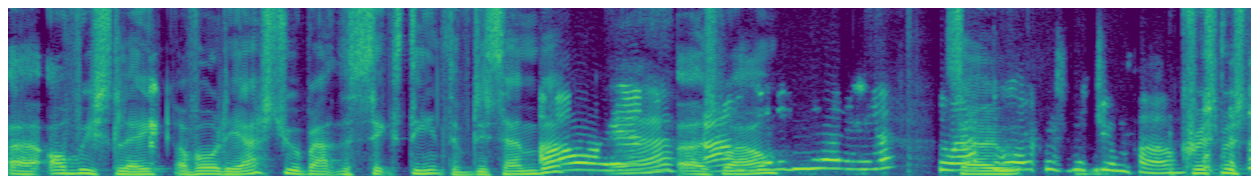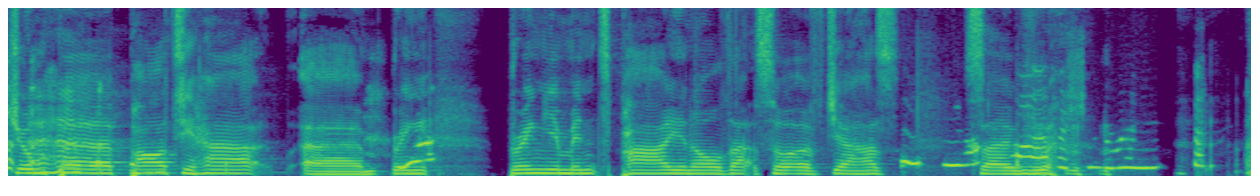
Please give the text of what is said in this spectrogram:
uh, obviously, I've already asked you about the 16th of December Oh, Yeah. as I'm well. gonna. So, So- to wear a Christmas jumper. Christmas jumper, party hat, um, bring bring your mince pie and all that sort of jazz. So,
